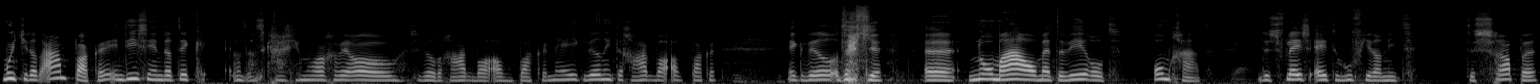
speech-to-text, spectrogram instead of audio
moet je dat aanpakken. In die zin dat ik, want anders krijg je morgen weer, oh, ze wil de gehaktbal afpakken. Nee, ik wil niet de gehaktbal afpakken. Ik wil dat je uh, normaal met de wereld omgaat. Dus vlees eten hoef je dan niet te schrappen.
